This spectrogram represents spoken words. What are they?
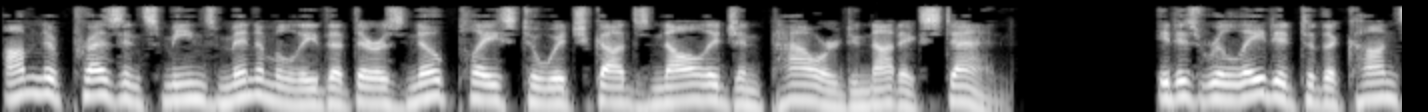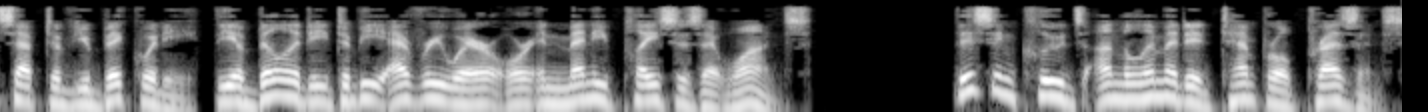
Omnipresence means minimally that there is no place to which God's knowledge and power do not extend. It is related to the concept of ubiquity, the ability to be everywhere or in many places at once. This includes unlimited temporal presence.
